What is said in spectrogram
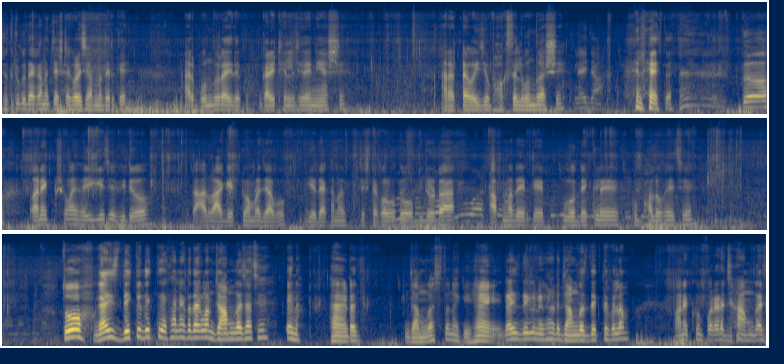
যতটুকু দেখানোর চেষ্টা করেছি আপনাদেরকে। আর বন্ধুরাই দেখো গাড়ি ঠেলে ঠেলে নিয়ে আসছে। আর একটা ওই যে ভক্সেল বন্ধু আসছে। তো অনেক সময় হয়ে গিয়েছে ভিডিও তো আরও আগে একটু আমরা যাব, গিয়ে দেখানোর চেষ্টা করব। তো ভিডিওটা আপনাদেরকে পুরো দেখলে খুব ভালো হয়েছে। তো গাইজ দেখতে দেখতে এখানে একটা দেখলাম জাম গাছ আছে। এই না হ্যাঁ এটা জাম গাছ তো নাকি? হ্যাঁ গাইজ দেখুন, এখানে একটা জাম গাছ দেখতে পেলাম। অনেকক্ষণ পরে একটা জাম গাছ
